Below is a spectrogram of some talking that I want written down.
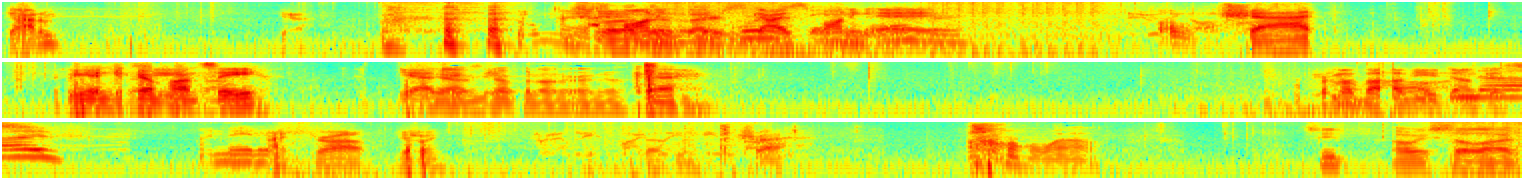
Got him. Oh, man. Spawning. Nice. There's guys spawning A. Oh, chat. We gonna jump on C? Yeah, yeah, I'm Dixie. jumping on it right now. Okay. From above you, Dunkus. Dive. I made it. Nice drop, Joey. I try. Oh wow. Is he? Oh, he's still alive.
